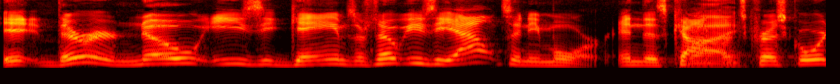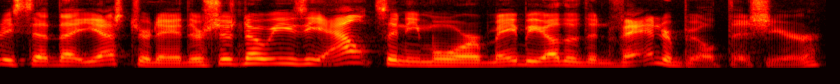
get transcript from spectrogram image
it, there are no easy games. There's no easy outs anymore in this conference. Right. Chris Gordy said that yesterday. There's just no easy outs anymore, maybe other than Vanderbilt this year.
